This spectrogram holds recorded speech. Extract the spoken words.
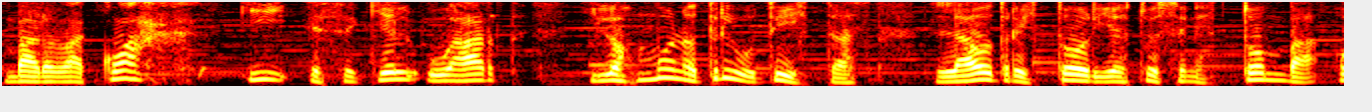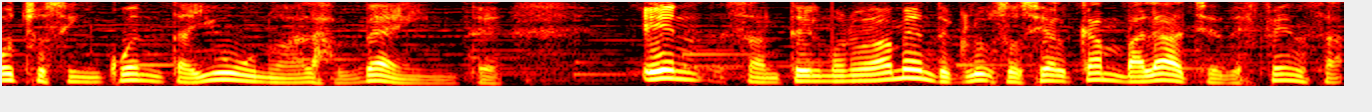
Barbacuaj y Ezequiel Uart y los monotributistas, la otra historia, esto es en Estomba 851 a las 20. En San Telmo nuevamente, Club Social Cambalache, Defensa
